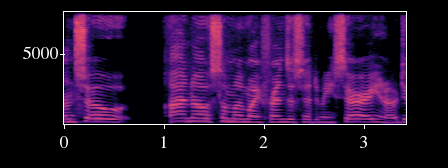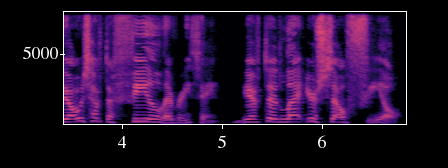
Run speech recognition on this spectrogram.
And so I know some of my friends have said to me, Sarah, you know, do you always have to feel everything? You have to let yourself feel.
